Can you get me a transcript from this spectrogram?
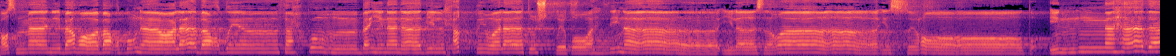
خصمان بغى بعضنا على بعض فاحكم بيننا بالحق ولا تشطط واهدنا إلى سواء الصراط. إن هذا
